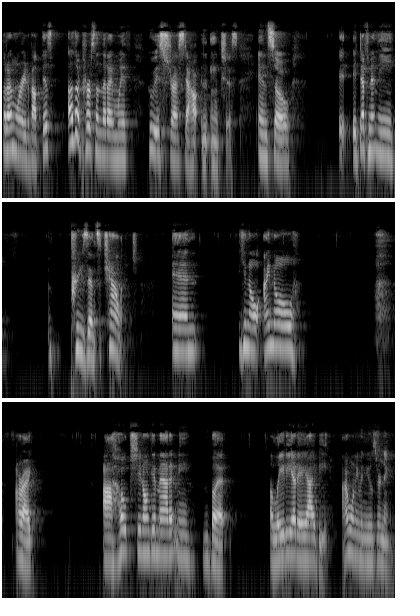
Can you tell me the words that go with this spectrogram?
but I'm worried about this other person that I'm with who is stressed out and anxious. And so it, it definitely presents a challenge. And, you know, I know, all right, I hope she don't get mad at me, but a lady at AIB, I won't even use her name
